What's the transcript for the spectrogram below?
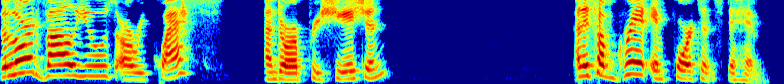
the Lord values our requests and our appreciation, and it's of great importance to him.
